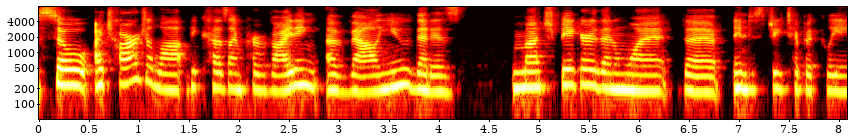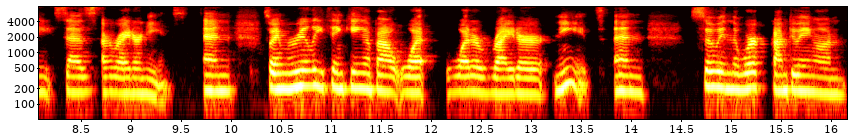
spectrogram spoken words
so i charge a lot because i'm providing a value that is much bigger than what the industry typically says a writer needs. And so i'm really thinking about what what a writer needs. And so in the work i'm doing on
